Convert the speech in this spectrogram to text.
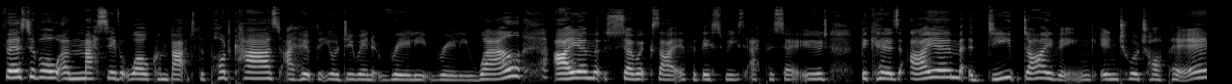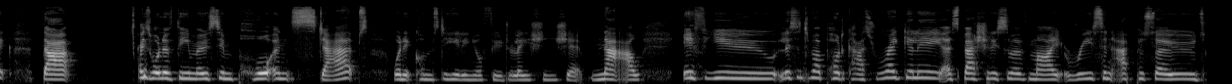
First of all, a massive welcome back to the podcast. I hope that you're doing really, really well. I am so excited for this week's episode because I am deep diving into a topic that is one of the most important steps when it comes to healing your food relationship. Now, if you listen to my podcast regularly, especially some of my recent episodes,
